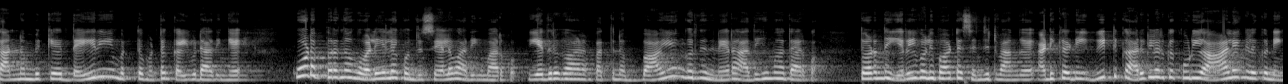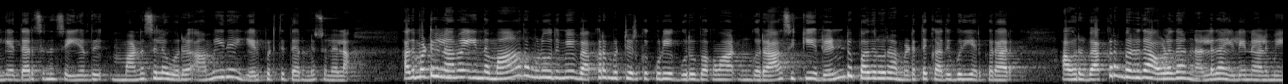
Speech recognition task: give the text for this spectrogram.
தன்னம்பிக்கை தைரியம் மட்டும் மட்டும் கைவிடாதீங்க. கூட பிறந்தவங்க வழியில் கொஞ்சம் செலவு அதிகமாக இருக்கும். எதிர்காலம் பற்றின பயங்கிறது இந்த நேரம் அதிகமாக தான் இருக்கும். தொடர்ந்து இறை வழிபாட்டை செஞ்சுட்டு வாங்க. அடிக்கடி வீட்டுக்கு அருகில் இருக்கக்கூடிய ஆலயங்களுக்கு நீங்கள் தரிசனம் செய்கிறது மனசில் ஒரு அமைதியை ஏற்படுத்தி தருன்னு சொல்லலாம். அது மட்டும் இல்லாமல் இந்த மாதம் முழுவதுமே வக்கரம் பெற்று இருக்கக்கூடிய குரு பகவான் உங்கள் ராசிக்கு ரெண்டு பதினோராம் இடத்துக்கு அதிபதியாக இருக்கிறார். அவர் வக்கரம் பெறுறது அவ்வளோதான் நல்லதாக இல்லைனாலுமே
